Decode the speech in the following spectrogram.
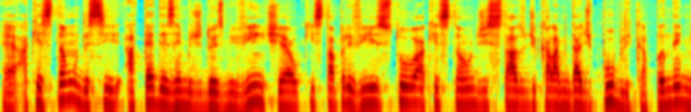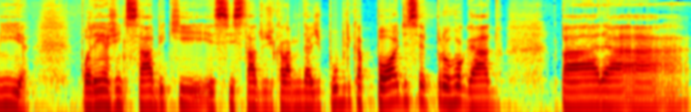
É, a questão desse até dezembro de 2020 é o que está previsto a questão de estado de calamidade pública, pandemia. Porém, a gente sabe que esse estado de calamidade pública pode ser prorrogado para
